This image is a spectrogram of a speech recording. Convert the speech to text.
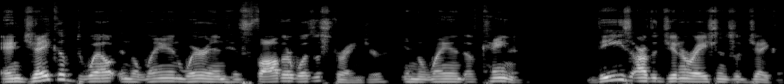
And Jacob dwelt in the land wherein his father was a stranger, in the land of Canaan. These are the generations of Jacob.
